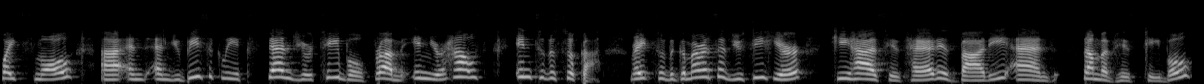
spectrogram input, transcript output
quite small, uh, and, and you basically extend your table from in your house into the sukkah, right? So the Gemara says, you see here, he has his head, his body, and some of his table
